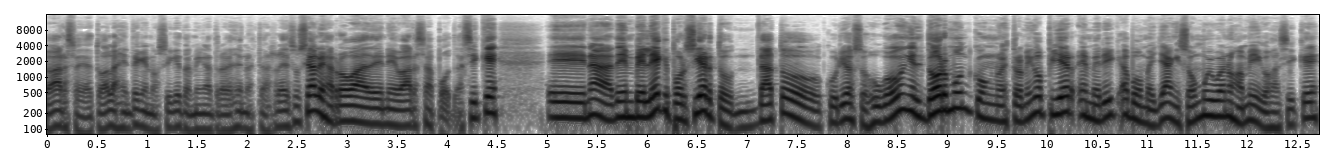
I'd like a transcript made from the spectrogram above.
Barça y a toda la gente que nos sigue también a través de nuestras redes sociales, arroba ADN Barça. Así que, eh, nada, Dembélé, que por cierto, dato curioso, jugó en el Dortmund con nuestro amigo Pierre-Emerick Aubameyang y son muy buenos amigos, así que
